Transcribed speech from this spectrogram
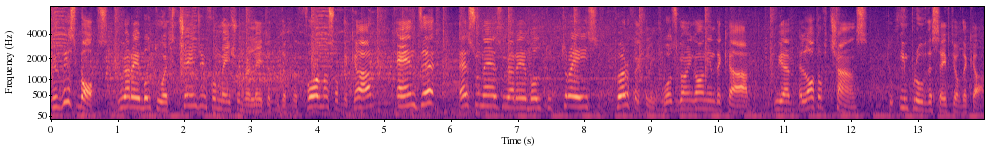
With this box, we are able to exchange information related to the performance of the car and uh, as soon as we are able to trace perfectly what's going on in the car, we have a lot of chance to improve the safety of the car.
